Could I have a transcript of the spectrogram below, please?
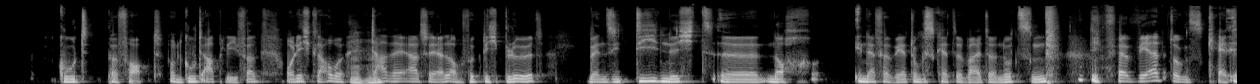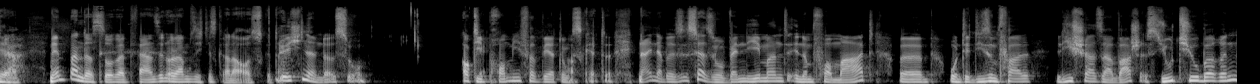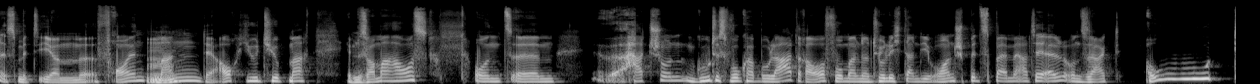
gut performt und gut abliefert. Und ich glaube, mhm. da wäre RTL auch wirklich blöd, wenn sie die nicht äh, noch in der Verwertungskette weiter nutzen. Die Verwertungskette. Ja. Nennt man das so beim Fernsehen oder haben Sie sich das gerade ausgedacht? Ich nenne das so. Okay. Die Promi-Verwertungskette. Okay. Nein, aber es ist ja so, wenn jemand in einem Format, äh, und in diesem Fall Lisha Savage ist YouTuberin, ist mit ihrem äh, Freund, mhm. Mann, der auch YouTube macht, im Sommerhaus und ähm, hat schon ein gutes Vokabular drauf, wo man natürlich dann die Ohren spitzt beim RTL und sagt, oh,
